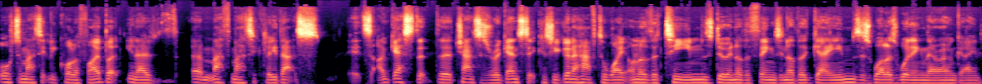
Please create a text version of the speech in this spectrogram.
automatically qualify. But you know, uh, mathematically, that's it's. I guess that the chances are against it because you're going to have to wait on other teams doing other things in other games as well as winning their own game.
